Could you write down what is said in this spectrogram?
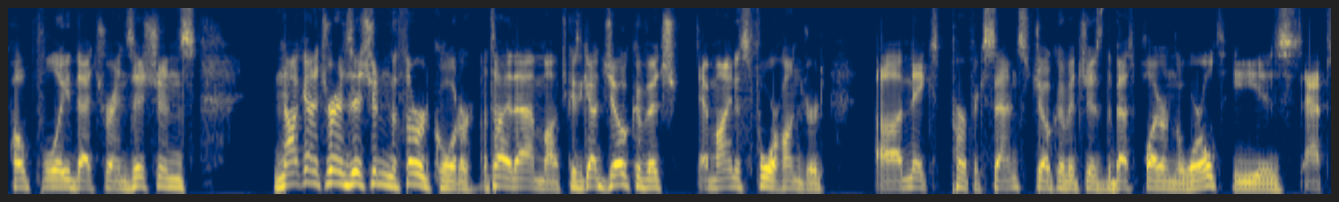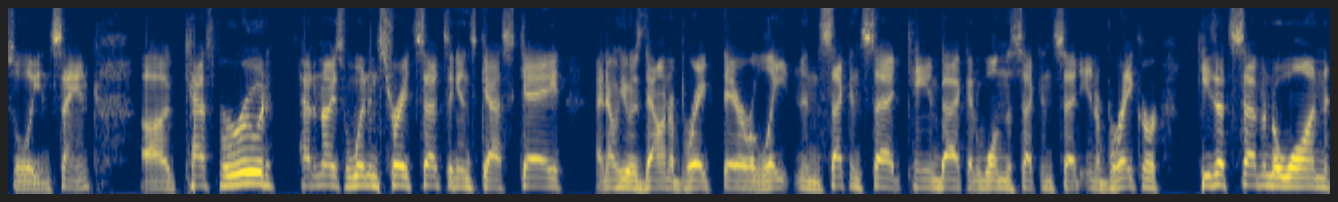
Hopefully, that transitions. Not going to transition in the third quarter. I'll tell you that much because you got Djokovic at minus 400. Uh, makes perfect sense. Djokovic is the best player in the world. He is absolutely insane. Uh, Casper Ruud had a nice win in straight sets against Gasquet. I know he was down a break there late in the second set, came back and won the second set in a breaker. He's at 7 to 1.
